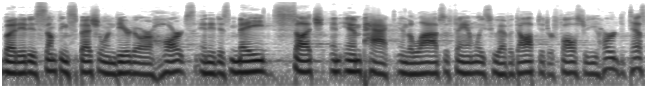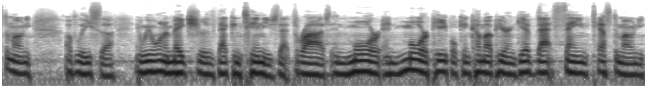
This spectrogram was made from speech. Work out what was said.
but it is something special and dear to our hearts, and it has made such an impact in the lives of families who have adopted or fostered. You heard the testimony of Lisa, and we want to make sure that that continues, that thrives, and more and more people can come up here and give that same testimony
